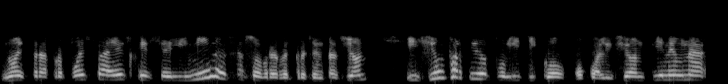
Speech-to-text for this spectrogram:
Nuestra propuesta es que se elimine esa sobrerepresentación y si un partido político o coalición tiene una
